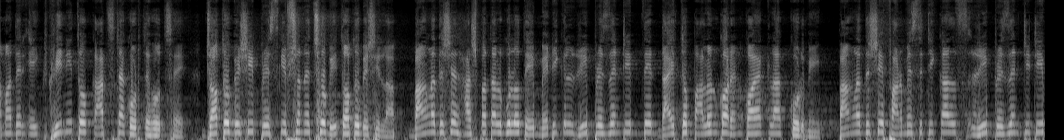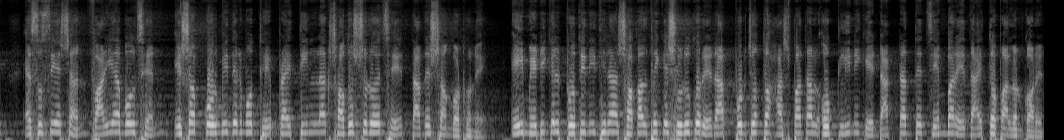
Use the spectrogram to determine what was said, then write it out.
আমাদের এই ঘৃণিত কাজটা করতে হচ্ছে। যত বেশি প্রেসক্রিপশনের ছবি, তত বেশি লাভ। বাংলাদেশের হাসপাতালগুলোতে মেডিকেল রিপ্রেজেন্টেটিভদের দায়িত্ব পালন করেন কয়েক লাখ কর্মী। বাংলাদেশে ফার্মাসিউটিক্যালস রিপ্রেজেন্টেটিভ অ্যাসোসিয়েশন ফারিয়া বলছেন, এসব কর্মীদের মধ্যে প্রায় তিন লাখ সদস্য রয়েছে তাদের সংগঠনে। এই মেডিকেল প্রতিনিধিরা সকাল থেকে শুরু করে রাত পর্যন্ত হাসপাতাল ও ক্লিনিকে ডাক্তারদের চেম্বারে দায়িত্ব পালন করেন।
